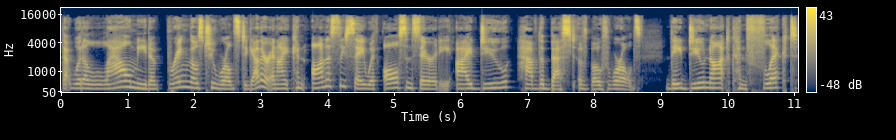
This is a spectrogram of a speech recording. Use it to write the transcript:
that would allow me to bring those two worlds together. And I can honestly say with all sincerity, I do have the best of both worlds. They do not conflict.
